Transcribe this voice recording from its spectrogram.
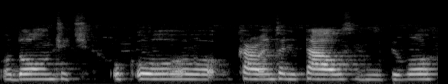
o Doncic, o, o Carl Anthony Towns no pivô.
